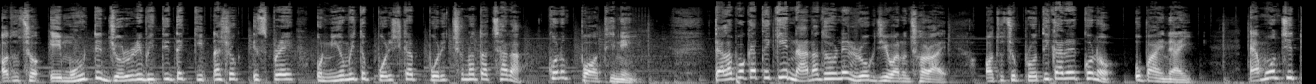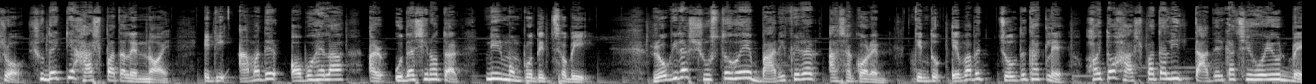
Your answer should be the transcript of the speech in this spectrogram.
অথচ এই মুহূর্তে জরুরি ভিত্তিতে কীটনাশক স্প্রে ও নিয়মিত পরিষ্কার পরিচ্ছন্নতা ছাড়া কোনো পথই নেই। তেলাপোকা থেকে নানা ধরনের রোগ জীবাণু ছড়ায়, অথচ প্রতিকারের কোনো উপায় নাই। এমন চিত্র শুধু একটি হাসপাতালের নয়, এটি আমাদের অবহেলা আর উদাসীনতার নির্মম প্রতিচ্ছবি। রোগীরা সুস্থ হয়ে বাড়ি ফেরার আশা করেন, কিন্তু এভাবে চলতে থাকলে হয়তো হাসপাতালই তাদের কাছে হয়ে উঠবে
